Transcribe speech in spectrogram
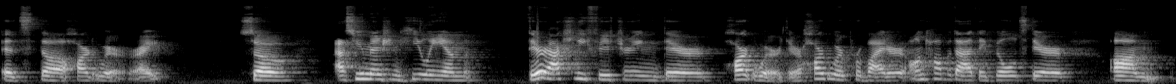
it's the hardware, right? So, as you mentioned, Helium, they're actually featuring their hardware, their hardware provider. On top of that, they built their um,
